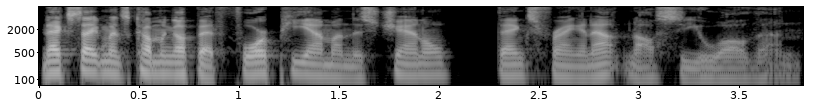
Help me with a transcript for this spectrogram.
Next segment's coming up at 4 p.m. on this channel. Thanks for hanging out, and I'll see you all then.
